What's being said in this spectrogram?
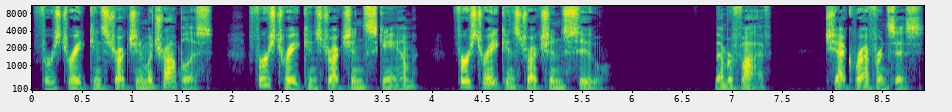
First Rate Construction Metropolis, First Rate Construction Scam, First Rate Construction Sue. Number five, check references.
